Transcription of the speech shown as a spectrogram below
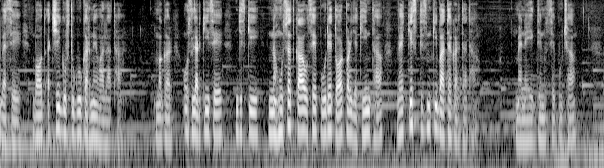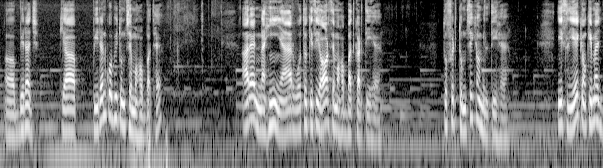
वैसे बहुत अच्छी गुफ्तगु करने वाला था। मगर उस लड़की से, जिसकी नहुसत का उसे पूरे तौर पर यकीन था, वह किस किस्म की बातें करता था? मैंने एक दिन उससे पूछा बिरज, क्या पीरन को भी तुमसे मोहब्बत है? अरे नहीं यार, वो तो किसी और से मोहब्बत करती है। तो फिर तुमसे क्यों मिलती है? इसलिए क्योंकि मैं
